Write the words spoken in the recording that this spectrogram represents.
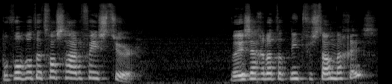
Bijvoorbeeld het vasthouden van je stuur. Wil je zeggen dat dat niet verstandig is?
